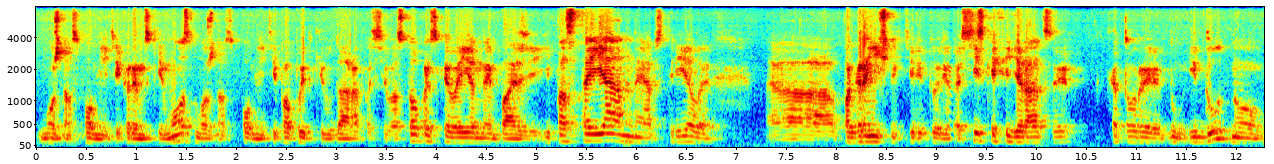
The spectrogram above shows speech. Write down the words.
можно вспомнить и Крымский мост, можно вспомнить и попытки удара по Севастопольской военной базе, и постоянные обстрелы э, пограничных территорий Российской Федерации которые ну, идут, но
